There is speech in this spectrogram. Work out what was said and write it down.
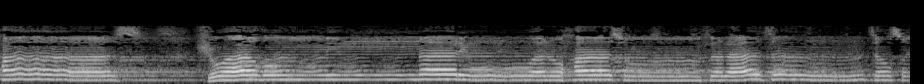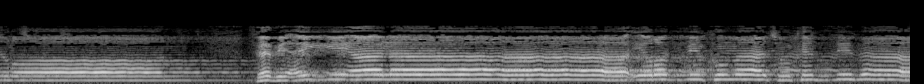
ونحاس شواظ من نار ونحاس فلا تنتصران فبأي آلاء ربكما تكذبان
